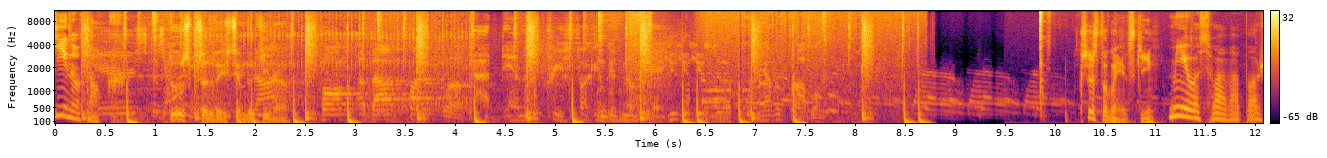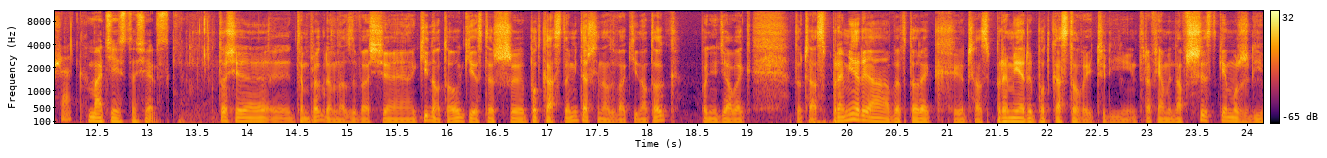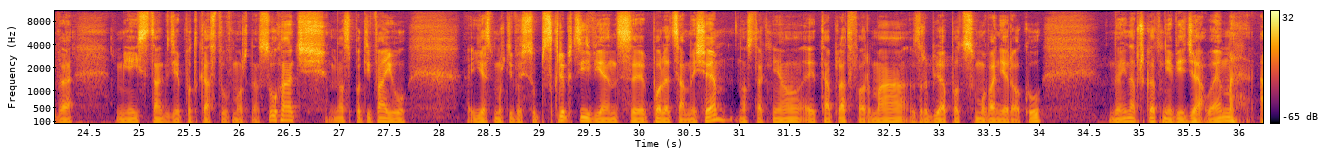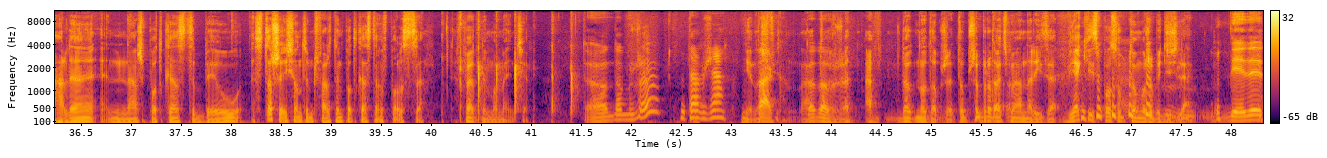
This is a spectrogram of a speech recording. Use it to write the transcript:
Kinotok. Tuż przed wyjściem do kina. Krzysztof Majewski. Miłosława Bożek. Maciej Stasierski. To się, ten program nazywa się Kinotok, jest też podcastem i też się nazywa Kinotok. Poniedziałek to czas premiery, a we wtorek czas premiery podcastowej, czyli trafiamy na wszystkie możliwe miejsca, gdzie podcastów można słuchać. Na Spotify'u jest możliwość subskrypcji, więc polecamy się. Ostatnio ta platforma zrobiła podsumowanie roku. No i na przykład nie wiedziałem, ale nasz podcast był 164 podcastem w Polsce w pewnym momencie. To dobrze? Dobrze? Nie, no, Tak, a to dobrze. A, do, no dobrze, to przeprowadźmy analizę. W jaki sposób to może być źle?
